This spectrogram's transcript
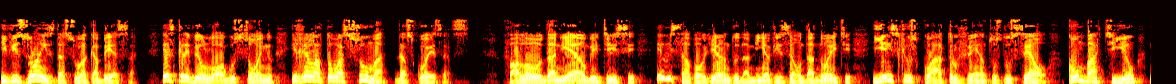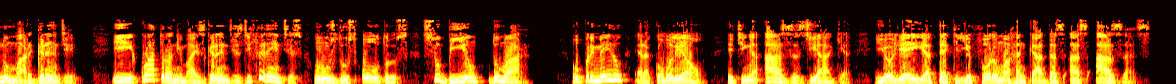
e visões da sua cabeça. Escreveu logo o sonho e relatou a suma das coisas. Falou Daniel e disse, eu estava olhando na minha visão da noite, e eis que os quatro ventos do céu combatiam no mar grande. E quatro animais grandes, diferentes uns dos outros, subiam do mar. O primeiro era como leão, e tinha asas de águia, e olhei até que lhe foram arrancadas as asas,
